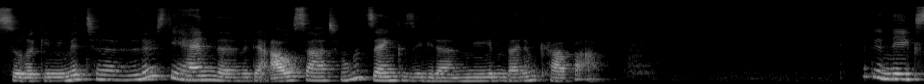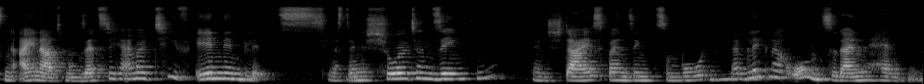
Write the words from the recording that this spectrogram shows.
Zurück in die Mitte, löst die Hände mit der Ausatmung und senke sie wieder neben deinem Körper ab. Mit der nächsten Einatmung setz dich einmal tief in den Blitz. Lass deine Schultern sinken Dein Steißbein sinkt zum Boden, dein Blick nach oben zu deinen Händen.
